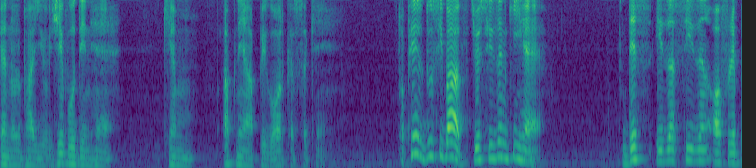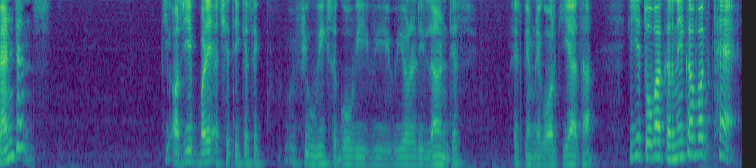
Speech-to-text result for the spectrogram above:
बहन और भाइयों, ये वो दिन है कि हम अपने आप पे गौर कर सकें। और फिर दूसरी बात जो सीज़न की है this is a season of repentance और ये बड़े अच्छे तरीके से few weeks go we we we already learn this इस पे हमने गौर किया था कि ये तोबा करने का वक्त है।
